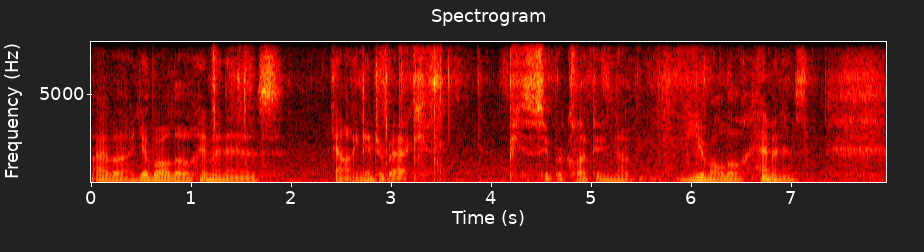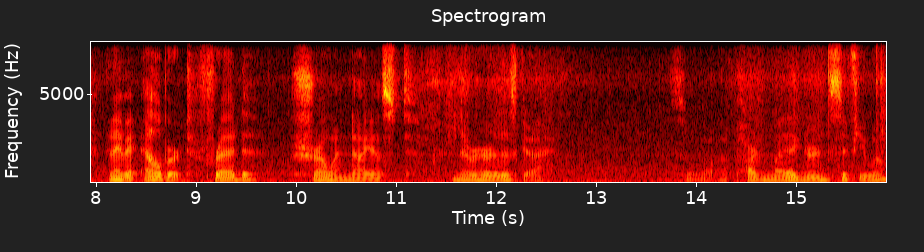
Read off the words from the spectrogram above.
I have a Ubaldo Jimenez Allen and Ginterback. Super collecting of Ubaldo Jimenez. Then I have a Albert Fred Schoendienst. Never heard of this guy. So uh, pardon my ignorance, if you will.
